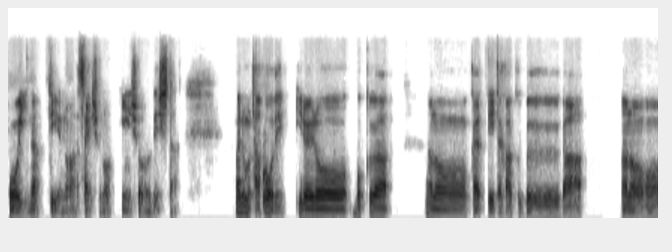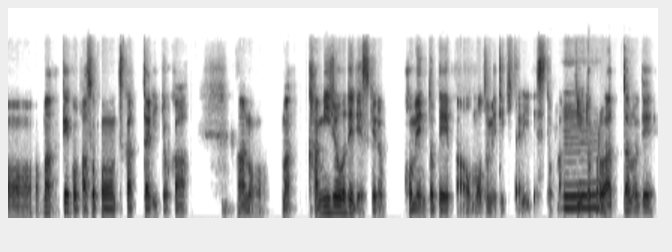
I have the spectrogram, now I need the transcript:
多いなっていうのは最初の印象でした。まあでも他方でいろいろ僕が、あの、通っていた学部が、あの、まあ結構パソコンを使ったりとか、あの、まあ紙上でですけど、コメントペーパーを求めてきたりですとかっていうところがあったので、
